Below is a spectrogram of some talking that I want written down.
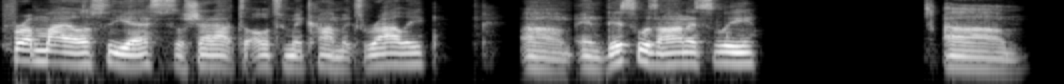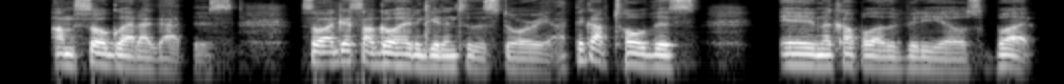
from my LCS, so shout out to Ultimate Comics Raleigh. Um, and this was honestly, um, I'm so glad I got this. So I guess I'll go ahead and get into the story. I think I've told this in a couple other videos, but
